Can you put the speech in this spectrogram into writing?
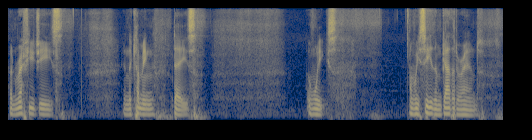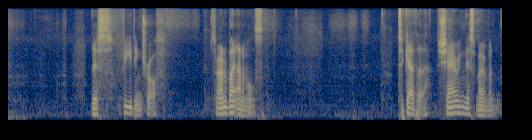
and refugees in the coming days and weeks. And we see them gathered around this feeding trough, surrounded by animals, together, sharing this moment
